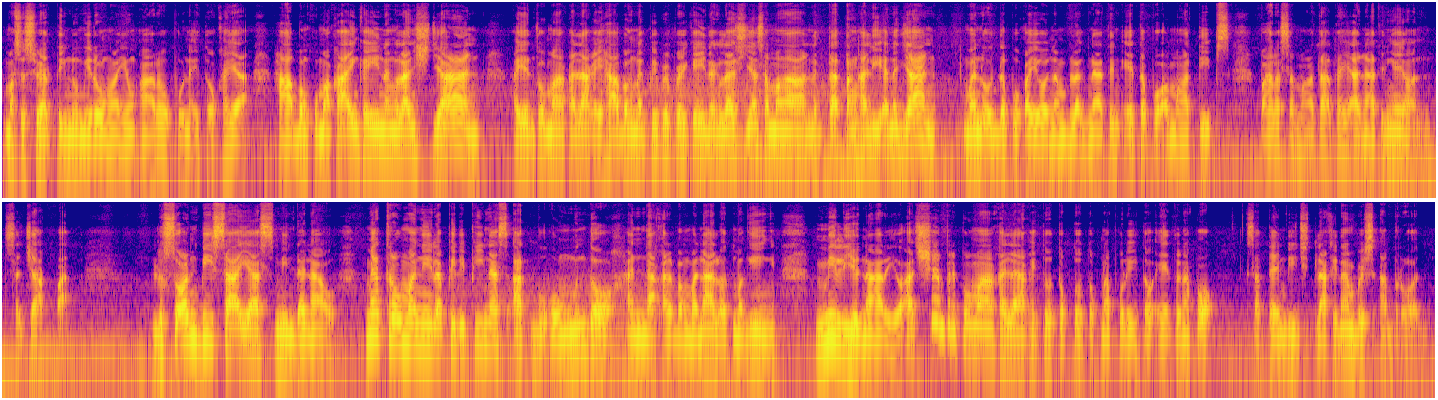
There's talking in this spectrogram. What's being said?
masuswerteng numero ngayong araw po na ito. Kaya habang kumakain kayo ng lunch dyan, ayan po mga kalaki, habang nagpe-prepare kayo ng lunch dyan sa mga nagtatanghalian na dyan, manood na po kayo ng vlog natin. Ito po ang mga tips para sa mga tatayaan natin ngayon sa jackpot. Luzon, Visayas, Mindanao, Metro Manila, Pilipinas at buong mundo. Handa ka bang manalo at maging milyonaryo? At syempre po mga kalaki, tutok-tutok na po rito. Ito na po, sa 10-digit lucky numbers abroad.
